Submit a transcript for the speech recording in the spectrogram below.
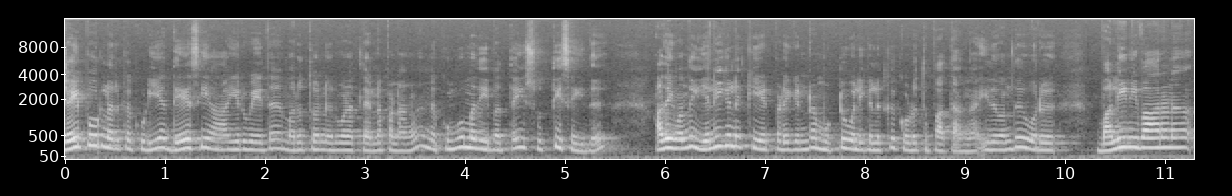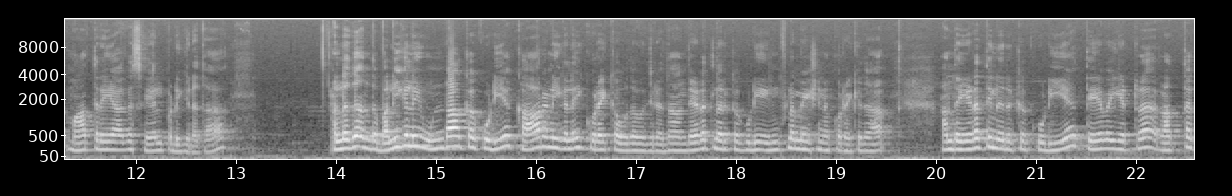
ஜெய்ப்பூரில் இருக்கக்கூடிய தேசிய ஆயுர்வேத மருத்துவ நிறுவனத்தில் என்ன பண்ணாங்கன்னா இந்த குங்கும தீபத்தை சுத்தி செய்து அதை வந்து எலிகளுக்கு ஏற்படுகின்ற முட்டு வலிகளுக்கு கொடுத்து பார்த்தாங்க. இது வந்து ஒரு வலி நிவாரண மாத்திரையாக செயல்படுகிறதா? அல்லது அந்த வலிகளை உண்டாக்கக்கூடிய காரணிகளை குறைக்க உதவுகிறதா? அந்த இடத்துல இருக்கக்கூடிய இன்ஃப்ளமேஷனை குறைக்குதா? அந்த இடத்தில் இருக்கக்கூடிய தேவையற்ற இரத்த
